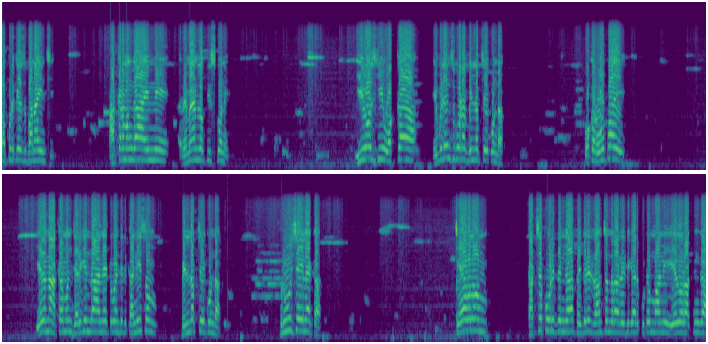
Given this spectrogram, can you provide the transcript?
తప్పుడు కేసు బనాయించి అక్రమంగా ఆయన్ని రిమాండ్లోకి తీసుకొని ఈ రోజుకి ఒక్క ఎవిడెన్స్ కూడా బిల్డప్ చేయకుండా ఒక రూపాయి ఏదైనా అక్రమం జరిగిందా అనేటువంటిది కనీసం బిల్డప్ చేయకుండా ప్రూవ్ చేయలేక కేవలం కక్షపూరితంగా పెద్దిరెడ్డి రామచంద్రారెడ్డి గారి కుటుంబాన్ని ఏదో రకంగా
